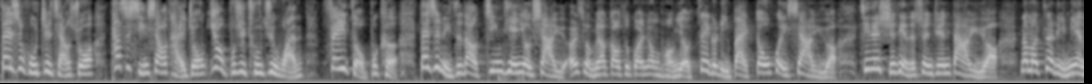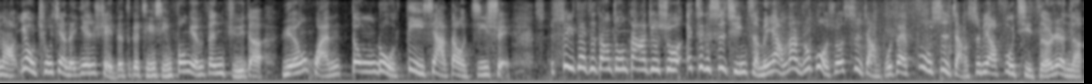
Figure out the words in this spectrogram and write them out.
但是胡志强说。他是行销台中，又不是出去玩，非走不可。但是你知道，今天又下雨，而且我们要告诉观众朋友，这个礼拜都会下雨哦。今天十点的瞬间大雨哦，那么这里面呢又出现了淹水的这个情形，丰原分局的圆环东路地下道积水，所以在这当中，大家就说，哎，这个事情怎么样？那如果说市长不在，副市长是不是要负起责任呢？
